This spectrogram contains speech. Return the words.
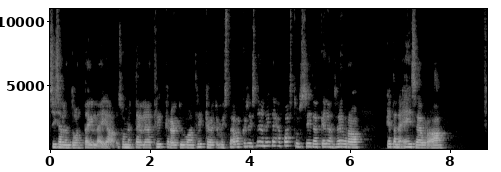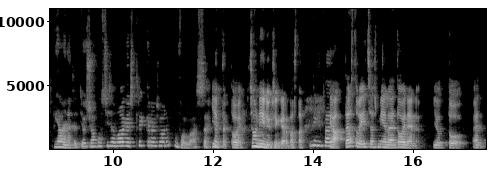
sisällöntuottajille ja sommettajille ja triggeröityy vaan triggeröitymistä. Ja vaikka siis ne on niitä ihan vastuussa siitä, että ketä ne seuraa, ketä ne ei seuraa. Ja aina, että jos jonkun sisällä oikeasti triggeröi sua, niin unfollaa se. Jep, toi. Se on niin yksinkertaista. Niinpä. Ja tästä tuli itse asiassa mieleen toinen juttu, että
